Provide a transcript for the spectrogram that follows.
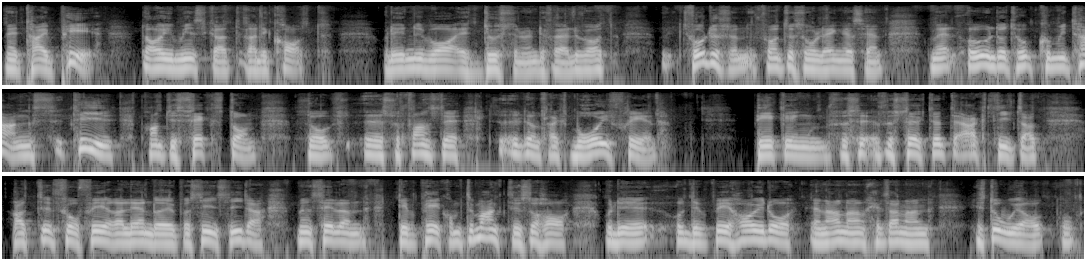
med Taipei, det har ju minskat radikalt. Och det är nu bara ett dussin ungefär. Det var två dussin för inte så länge sedan. Men under Kuomintangs tid fram till 16 så, eh, så fanns det någon slags borgfred. Peking försökte inte aktivt att, att få flera länder på sin sida. Men sedan DPP kom till makten så har, och, det, och DPP har ju då en annan, helt annan historia och, och,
